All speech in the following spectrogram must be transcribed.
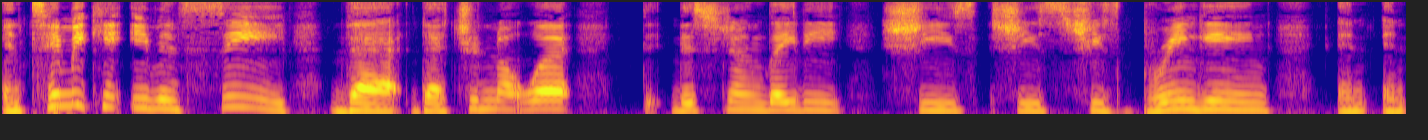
And Timmy can even see that that you know what this young lady she's she's she's bringing an, an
